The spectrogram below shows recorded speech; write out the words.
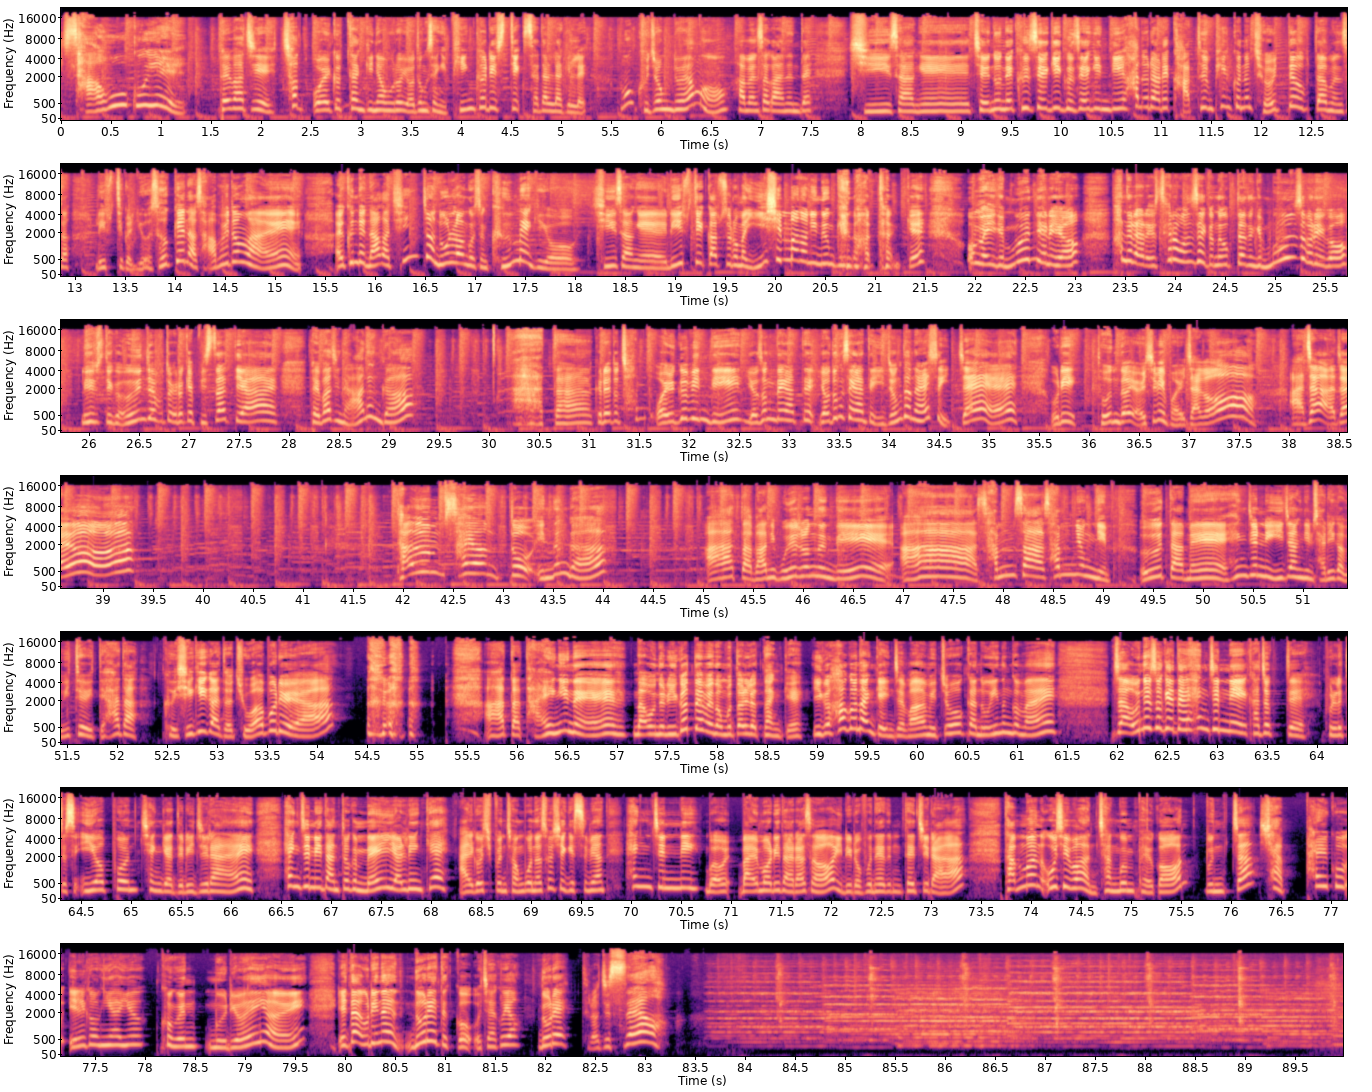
4591 배바지 첫 월급 탄 기념으로 여동생이 핑크 립스틱 사달라길래 뭐 그 정도야 뭐 하면서 가는데 시상에 제 눈에 그 색이 그 색인데 하늘 아래 같은 핑크는 절대 없다면서 립스틱을 여섯 개나 사불더만. 아니 근데 나가 진짜 놀란 것은 금액이요. 시상에 립스틱 값으로만 20만 원이 넘게 나왔단 게? 어머 이게 뭔 일이야 하늘 아래 새로운 색은 없다는 게 뭔 소리고? 립스틱은 언제부터 이렇게 비쌌디야? 배바지는 아는가? 아따 그래도 첫 월급인디 여동생한테 여동생한테 이 정도는 할 수 있지. 우리 돈 더 열심히 벌자고. 아자 아자요. 다음 사연 또 있는가? 아따 많이 보내줬는데 아 3436님. 으땀에 행진리 이장님 자리가 위태위태 하다. 그 시기가 더 좋아 보려야 아따, 다행이네. 나 오늘 이것 때문에 너무 떨렸단 게. 이거 하고 난 게 이제 마음이 쪼까 놓이는구만. 자, 오늘 소개된 행진리 가족들 블루투스 이어폰 챙겨드리지라. 행진리 단톡은 매일 열린 게 알고 싶은 정보나 소식 있으면 행진리 말머리 달아서 이리로 보내면 되지라. 단문 50원, 장문 100원, 문자 샵 8910이에요. 콩은 무료예요. 일단 우리는 노래 듣고 오자고요. 노래 들어주세요.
